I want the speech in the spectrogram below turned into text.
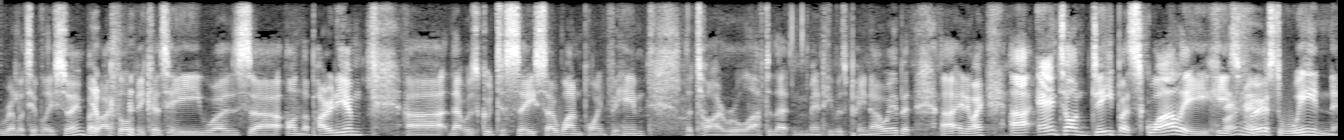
relatively soon, but I thought because he was uh, on the podium, uh, that was good to see. So one point for him. The tie rule after that meant he was P nowhere. But uh, anyway, uh, Anton Di Pasquale, his Right first win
